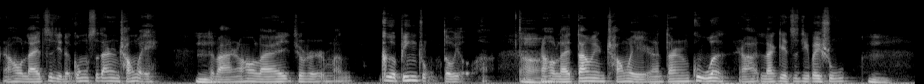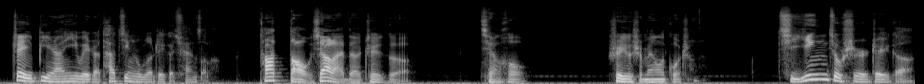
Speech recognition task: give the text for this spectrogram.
然后来自己的公司担任常委，嗯，对？吧？然后来就是什么各兵种都有啊，啊，然后来担任常委，然后担任顾问，然后来给自己背书，嗯，这必然意味着他进入了这个圈子了。他倒下来的这个前后是一个什么样的过程？起因就是这个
